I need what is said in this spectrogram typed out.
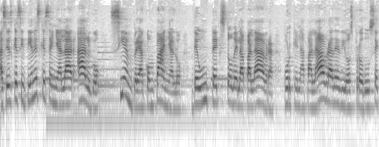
Así es que si tienes que señalar algo, siempre acompáñalo de un texto de la palabra, porque la palabra de Dios produce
